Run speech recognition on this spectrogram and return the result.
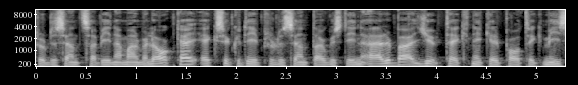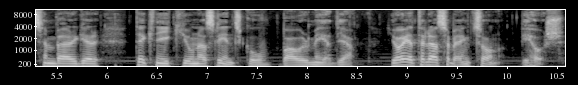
producent Sabina Marmelakai, exekutiv producent Augustin Erba, ljudtekniker Patrik Miesenberger, teknik Jonas Lindskog, Bauer Media. Jag heter Lasse Bengtsson. Vi hörs.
